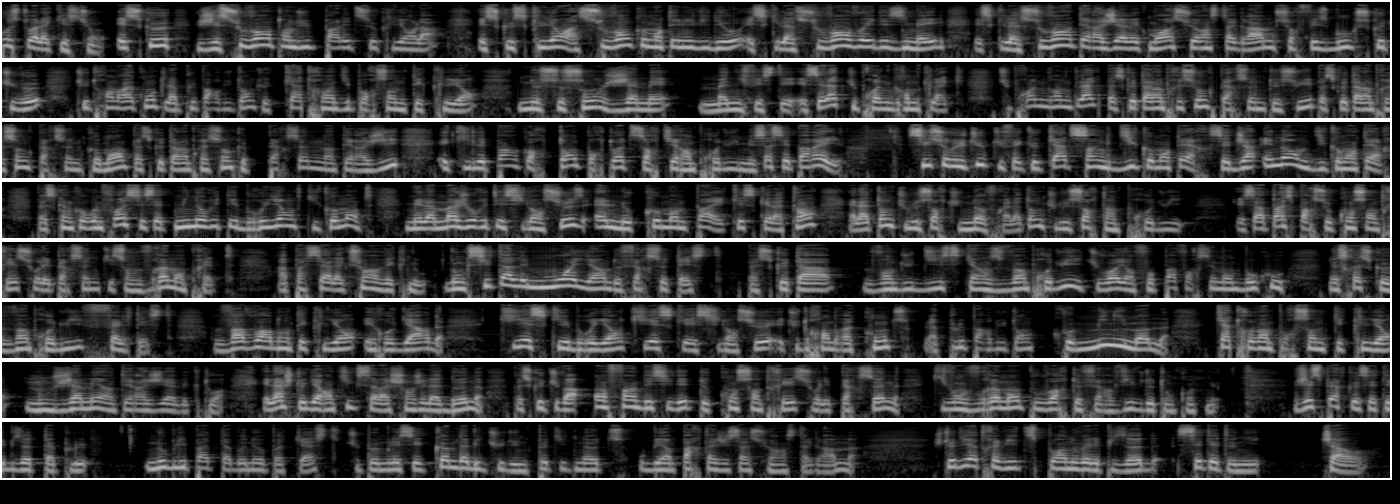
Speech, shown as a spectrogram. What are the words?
pose-toi la question. Est-ce que j'ai souvent entendu parler de ce client-là? Est-ce que ce client a souvent commenté mes vidéos? Est-ce qu'il a souvent envoyé des emails? Est-ce qu'il a souvent interagi avec moi sur Instagram, sur Facebook, ce que tu veux? Tu te rendras compte la plupart du temps que 90% de tes clients ne se sont jamais manifester. Et c'est là que tu prends une grande claque. Tu prends une grande claque parce que tu as l'impression que personne te suit, parce que tu as l'impression que personne commente, parce que tu as l'impression que personne n'interagit et qu'il n'est pas encore temps pour toi de sortir un produit. Mais ça c'est pareil. Si sur YouTube tu fais que 4, 5, 10 commentaires, c'est déjà énorme 10 commentaires. Parce qu'encore une fois, c'est cette minorité bruyante qui commente. Mais la majorité silencieuse, elle ne commente pas. Et qu'est-ce qu'elle attend? Elle attend que tu lui sortes une offre, elle attend que tu lui sortes un produit. Et ça passe par se concentrer sur les personnes qui sont vraiment prêtes à passer à l'action avec nous. Donc si tu as les moyens de faire ce test, parce que tu as vendu 10, 15, 20 produits, tu vois, il en faut pas forcément beaucoup, ne serait-ce que 20 produits, fais le test. Va voir dans tes clients et regarde qui est-ce qui est bruyant, qui est-ce qui est silencieux, et tu te rendras compte la plupart du temps qu'au minimum 80% de tes clients n'ont jamais interagi avec toi. Et là, je te garantis que ça va changer la donne parce que tu vas enfin décider de te concentrer sur les personnes qui vont vraiment pouvoir te faire vivre de ton contenu. J'espère que cet épisode t'a plu. N'oublie pas de t'abonner au podcast. Tu peux me laisser comme d'habitude une petite note ou bien partager ça sur Instagram. Je te dis à très vite pour un nouvel épisode. C'était Tony. Ciao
